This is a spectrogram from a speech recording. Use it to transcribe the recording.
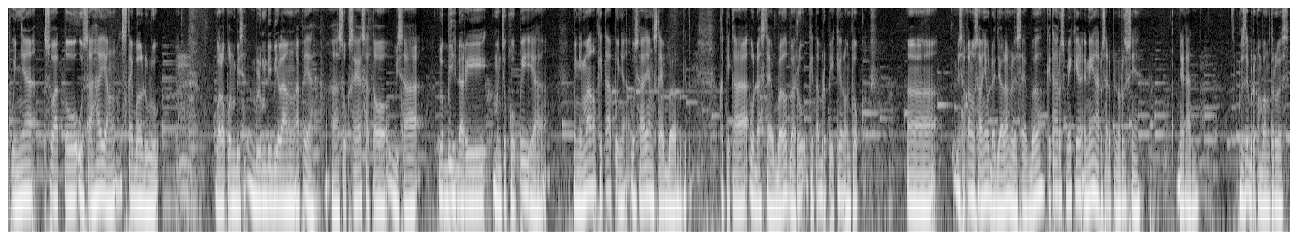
punya suatu usaha yang stable dulu. Walaupun bisa belum dibilang apa ya eh, sukses atau bisa lebih dari mencukupi ya minimal kita punya usaha yang stable gitu. Ketika udah stable baru kita berpikir untuk eh, misalkan usahanya udah jalan udah stable kita harus mikir ini harus ada penerusnya ya kan? Maksudnya berkembang terus.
